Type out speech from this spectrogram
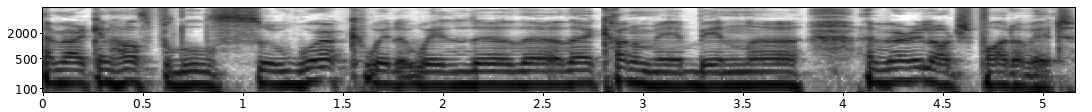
American hospitals work with with the, the, the economy being uh, a very large part of it.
